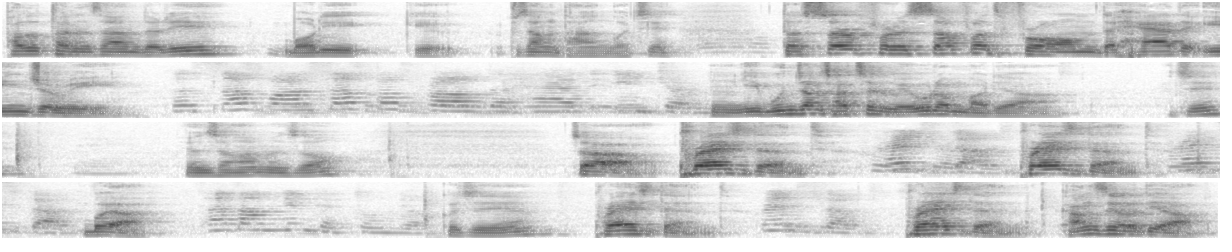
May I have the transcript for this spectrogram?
파도 타는 사람들이 머리 이렇게 부상을 당한 거지. The surfer suffered from the head injury. The suffer suffer from the head injury. 음, 이 문장 자체를 외우란 말이야. 그치? 연상하면서. 자, president. President. president. President. 뭐야? 사장님 대통령. 그치? president. President. president. 강세 어디야?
